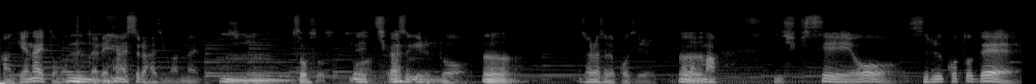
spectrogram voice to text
関係ないと思ってたうんら恋愛すら始まらないだろうし、んそうそうそう。ねね近すぎると、うん。それはそれでこじれるって。だからうんまあ、自主規制をすることで、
